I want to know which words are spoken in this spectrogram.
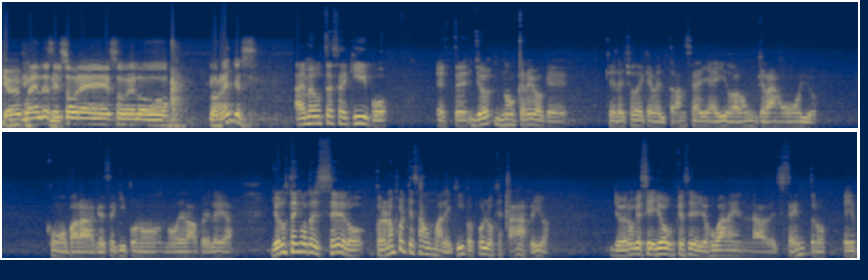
¿Qué me pueden decir este, sobre, sobre los, los Rangers? A mí me gusta ese equipo. Este, yo no creo que, que el hecho de que Beltrán se haya ido haga un gran hoyo como para que ese equipo no, no dé la pelea. Yo los tengo tercero, pero no es porque sea un mal equipo, es por los que están arriba. Yo creo que si ellos, qué sé yo, ellos jugaran en la del centro, ellos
